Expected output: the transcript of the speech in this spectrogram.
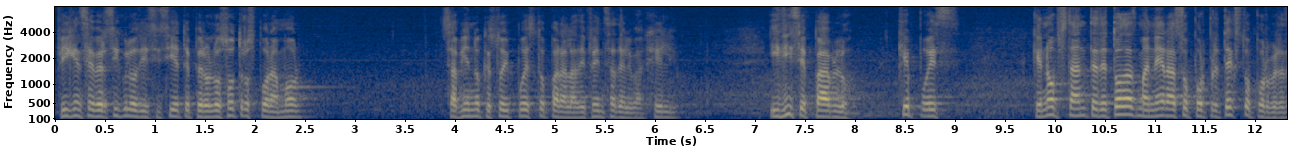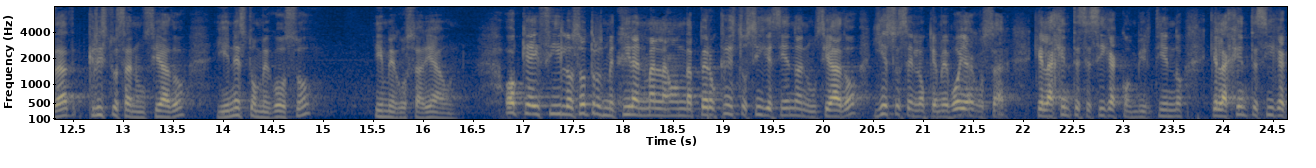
Fíjense versículo 17, pero los otros por amor, sabiendo que estoy puesto para la defensa del Evangelio. Y dice Pablo, ¿Qué pues? Que no obstante, de todas maneras, o por pretexto o por verdad, Cristo es anunciado y en esto me gozo y me gozaré aún. Ok, sí, los otros me tiran mal la onda, pero Cristo sigue siendo anunciado y eso es en lo que me voy a gozar, que la gente se siga convirtiendo, que la gente siga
